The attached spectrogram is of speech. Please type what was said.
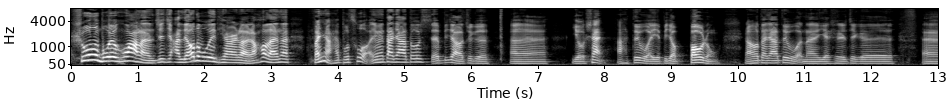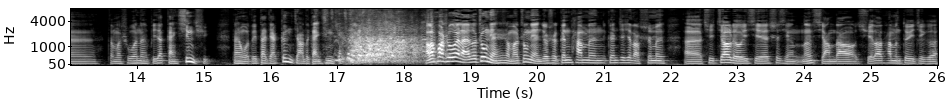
说都不会话了，这家聊都不会天了。然后后来呢，反响还不错，因为大家都呃比较这个呃友善啊，对我也比较包容，然后大家对我呢也是这个呃怎么说呢，比较感兴趣，但是我对大家更加的感兴趣。啊 好了，话说回来了，重点是什么？重点就是跟他们、跟这些老师们，呃，去交流一些事情，能想到、学到他们对这个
